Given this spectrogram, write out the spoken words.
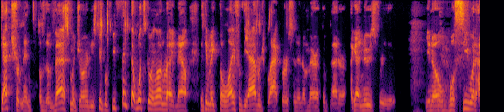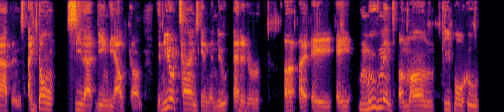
detriment of the vast majority of these people. If you think that what's going on right now is going to make the life of the average black person in America better, I got news for you. You know, yeah. we'll see what happens. I don't see that being the outcome. The New York Times getting a new editor, uh, a, a movement among people who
